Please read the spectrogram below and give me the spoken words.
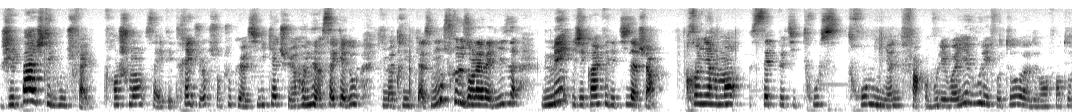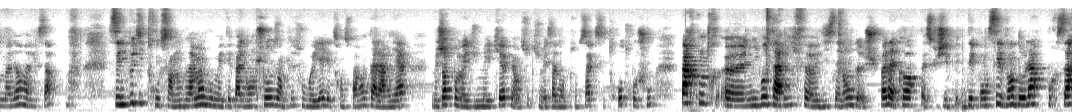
j'ai pas acheté le Loungefly. Franchement, ça a été très dur, surtout que Silicat, je lui ai ramené un sac à dos qui m'a pris une place monstrueuse dans la valise, mais j'ai quand même fait des petits achats. Premièrement, cette petite trousse trop mignonne. Enfin, vous les voyez, vous, les photos euh, devant Phantom Manor avec ça? C'est une petite trousse, hein, donc vraiment, vous mettez pas grand-chose. En plus, vous voyez, elle est transparente à l'arrière. Mais genre pour mettre du make-up et ensuite tu mets ça dans ton sac, c'est trop trop chou. Par contre, euh, niveau tarif euh, Disneyland, je suis pas d'accord parce que j'ai dépensé 20 dollars pour ça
